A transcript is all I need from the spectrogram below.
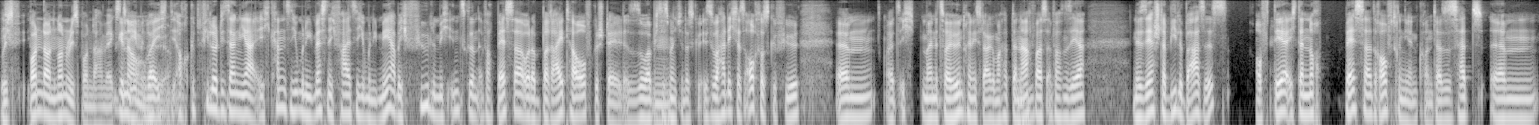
Responder und Non-Responder haben wir extrem Genau, aber ich, auch gibt viele Leute, die sagen, ja, ich kann es nicht unbedingt messen, ich fahre jetzt nicht unbedingt mehr, aber ich fühle mich insgesamt einfach besser oder breiter aufgestellt. Also so habe ich mhm. das manchmal das so hatte ich das auch das Gefühl, ähm, als ich meine zwei Höhentrainingslager gemacht habe. Danach mhm. war es einfach ein sehr, eine sehr stabile Basis, auf der ich dann noch besser drauf trainieren konnte. Also es hat, ähm,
